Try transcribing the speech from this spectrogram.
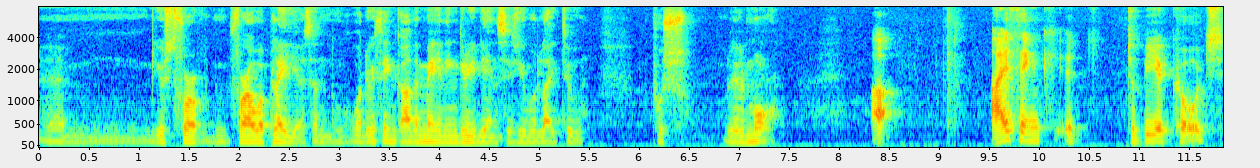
um, just for for our players and what do you think are the main ingredients you would like to push a little more Uh, I think it, to be a coach,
